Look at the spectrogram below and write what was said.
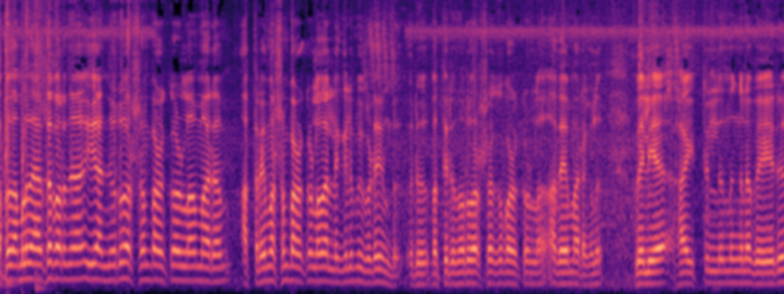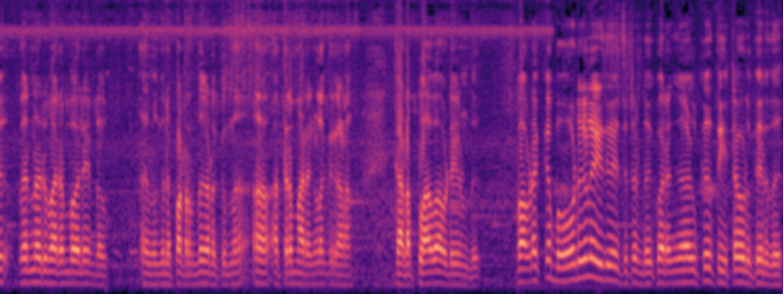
അപ്പോൾ നമ്മൾ നേരത്തെ പറഞ്ഞ ഈ അഞ്ഞൂറ് വർഷം പഴക്കമുള്ള മരം അത്രയും വർഷം പഴക്കമുള്ളതല്ലെങ്കിലും ഇവിടെയുണ്ട്. ഒരു പത്തിരുന്നൂറ് വർഷമൊക്കെ പഴക്കമുള്ള അതേ മരങ്ങൾ വലിയ ഹൈറ്റിൽ നിന്നിങ്ങനെ വേര് വരുന്ന ഒരു മരം പോലെ ഉണ്ടാവും. അതിങ്ങനെ പടർന്ന് കിടക്കുന്ന അത്തരം മരങ്ങളൊക്കെ കാണാം. കടപ്ലാവ് അവിടെയുണ്ട്. അപ്പോൾ അവിടെയൊക്കെ ബോർഡുകൾ എഴുതി വെച്ചിട്ടുണ്ട്. കുരങ്ങുകൾക്ക് തീറ്റ കൊടുക്കരുത്.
